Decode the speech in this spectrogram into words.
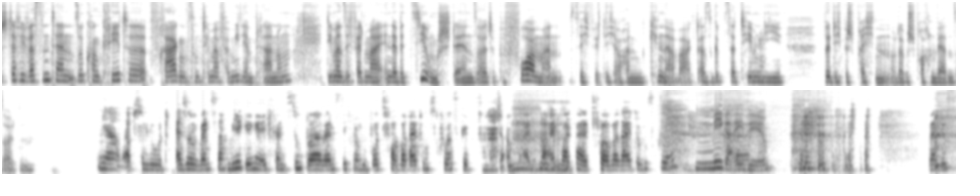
Steffi, was sind denn so konkrete Fragen zum Thema Familienplanung, die man sich vielleicht mal in der Beziehung stellen sollte, bevor man sich wirklich auch an Kinder wagt? Also gibt es da Themen, die wirklich besprechen oder besprochen werden sollten? Ja, absolut. Also wenn es nach mir ginge, ich fände super, wenn es nicht nur einen Geburtsvorbereitungskurs gibt, sondern auch einen Vereinbarkeitsvorbereitungskurs. Mega ähm, Idee. weil es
